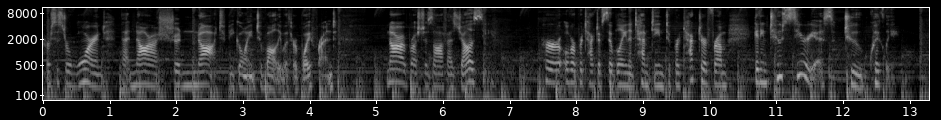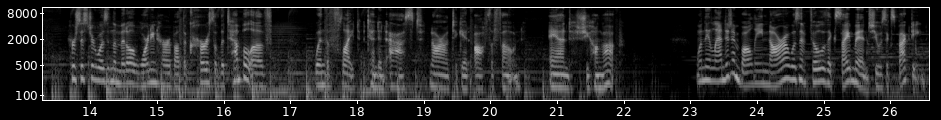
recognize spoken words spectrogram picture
Her sister warned that Nara should not be going to Bali with her boyfriend. Nara brushed this off as jealousy, her overprotective sibling attempting to protect her from getting too serious too quickly. Her sister was in the middle of warning her about the curse of the Temple of when the flight attendant asked Nara to get off the phone, and she hung up. When they landed in Bali, Nara wasn't filled with excitement she was expecting.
